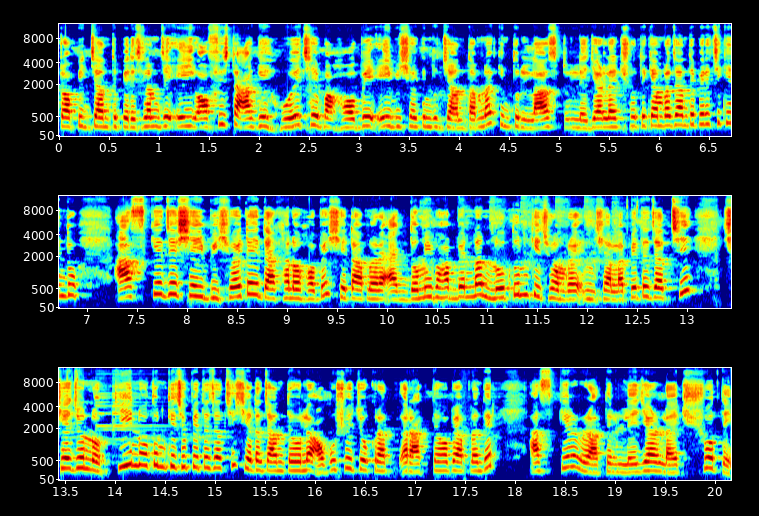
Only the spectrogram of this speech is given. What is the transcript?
টপিক জানতে পেরেছিলাম যে এই অফিসটা আগে হয়েছে বা হবে এই বিষয়ে কিন্তু জানতাম না, কিন্তু লাস্ট লেজার লাইট শো থেকে আমরা জানতে পেরেছি। কিন্তু আজকে যে সেই বিষয়টাই দেখানো হবে, সেটা আপনারা একদমই ভাববেন না। নতুন কিছু আমরা ইনশাল্লাহ পেতে যাচ্ছি। সেজন্য কি নতুন কিছু পেতে যাচ্ছি, সেটা জানতে হলে অবশ্যই চোখ রাখ- রাখতে হবে আপনাদের। আজকের রাতের লেজার লাইট শোতে।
